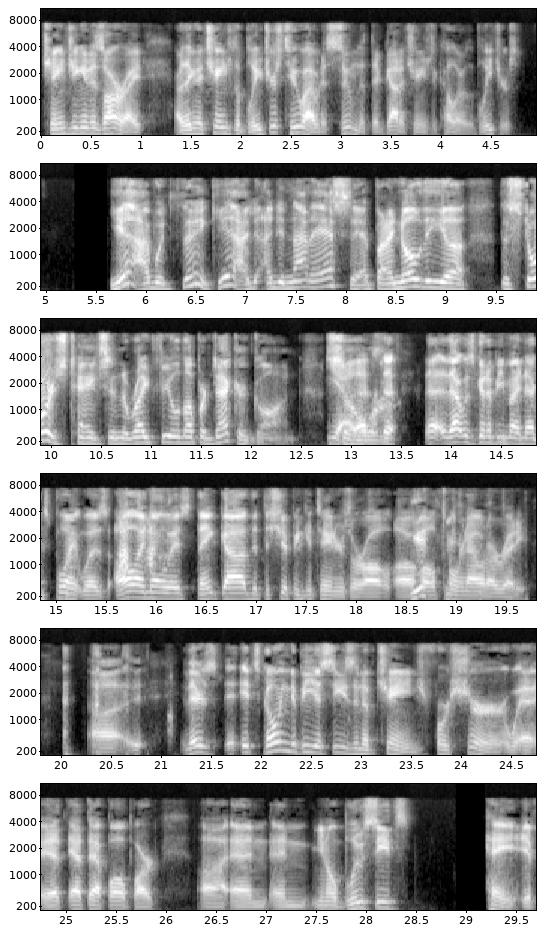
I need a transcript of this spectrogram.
changing it is all right. Are they going to change the bleachers too? I would assume that they've got to change the color of the bleachers. Yeah, I would think. Yeah, I, I did not ask that, but I know the uh, the storage tanks in the right field upper deck are gone. Yeah, so, that's uh, the, that, that was going to be my next point. Was all I know is thank God that the shipping containers are all all, yeah. all torn out already. Uh, there's it's going to be a season of change for sure at, at that ballpark. Uh, and and you know blue seats. Hey, if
